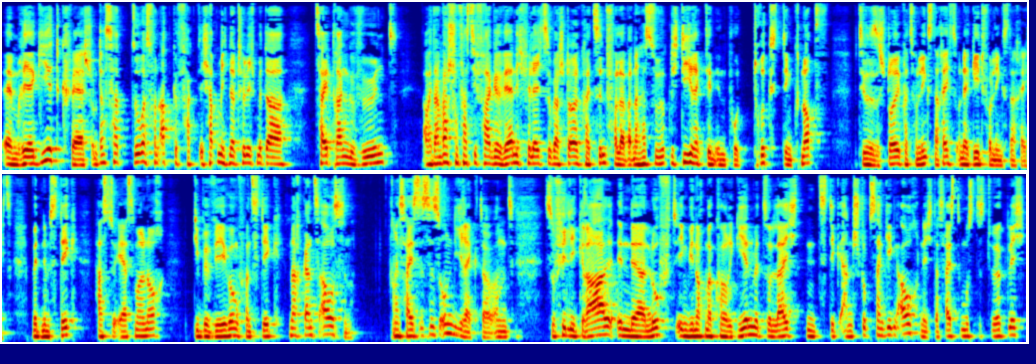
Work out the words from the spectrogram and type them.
ähm, reagiert Crash und das hat sowas von abgefuckt. Ich habe mich natürlich mit der Zeit dran gewöhnt, aber dann war schon fast die Frage, wäre nicht vielleicht sogar Steuerkreuz sinnvoller, weil dann hast du wirklich direkt den Input, drückst den Knopf beziehungsweise Steuerkreuz von links nach rechts und er geht von links nach rechts. Mit einem Stick hast du erstmal noch die Bewegung von Stick nach ganz außen. Das heißt, es ist undirekter und so filigral in der Luft irgendwie nochmal korrigieren mit so leichten Stick-Anstupsern ging auch nicht. Das heißt, du musstest wirklich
